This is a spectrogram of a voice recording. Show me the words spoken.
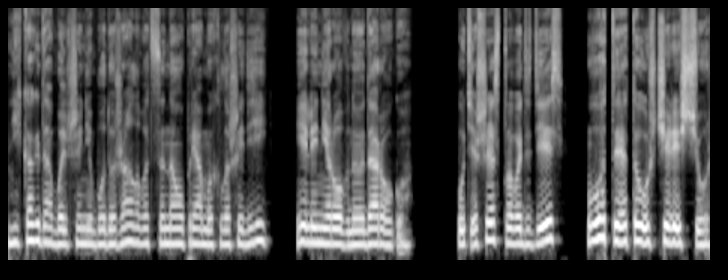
Никогда больше не буду жаловаться на упрямых лошадей или неровную дорогу. Путешествовать здесь — вот это уж чересчур.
